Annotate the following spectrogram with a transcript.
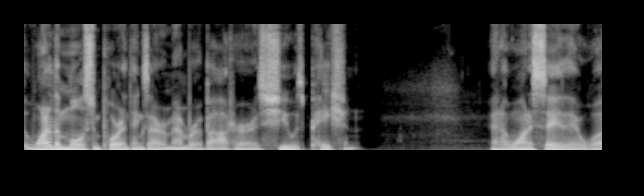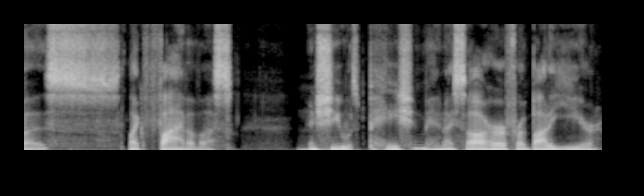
one of the most important things I remember about her is she was patient. And I want to say there was like five of us. And she was patient, man. I saw her for about a year.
